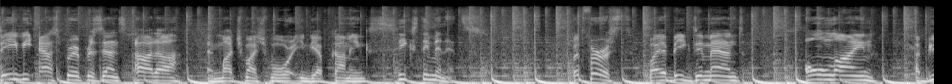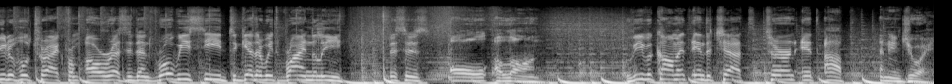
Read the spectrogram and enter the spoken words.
Davey Asprey presents Ada, and much, much more in the upcoming 60 minutes. But first, by a big demand, online, a beautiful track from our resident Robbie Seed together with Brian Lee. This is All Alone. Leave a comment in the chat, turn it up, and enjoy.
